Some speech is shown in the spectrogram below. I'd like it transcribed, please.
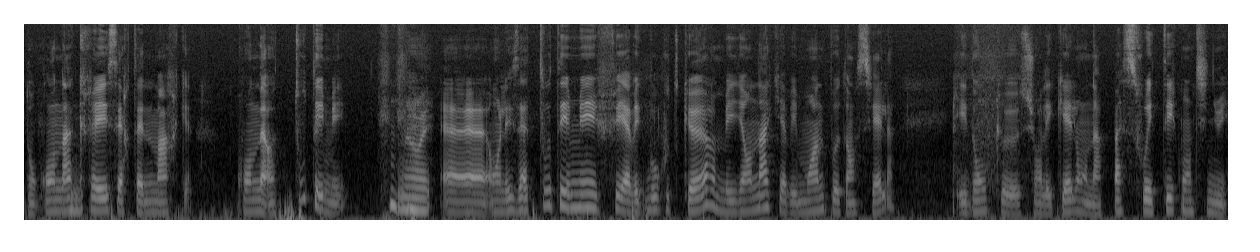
Donc, on a Mm. créé certaines marques qu'on a toutes aimées. Ah ouais. Euh, on les a toutes aimées, fait avec beaucoup de cœur, mais il y en a qui avaient moins de potentiel et donc euh, sur lesquelles on n'a pas souhaité continuer.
